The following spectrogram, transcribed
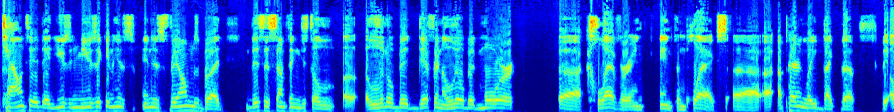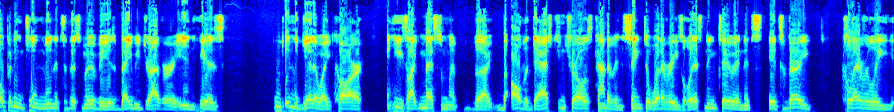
talented at using music in his in his films, but this is something just a, a, a little bit different, a little bit more uh, clever and and complex. Uh, uh, apparently, like the the opening ten minutes of this movie is Baby Driver in his in the getaway car, and he's like messing with the, the all the dash controls, kind of in sync to whatever he's listening to, and it's it's very cleverly,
